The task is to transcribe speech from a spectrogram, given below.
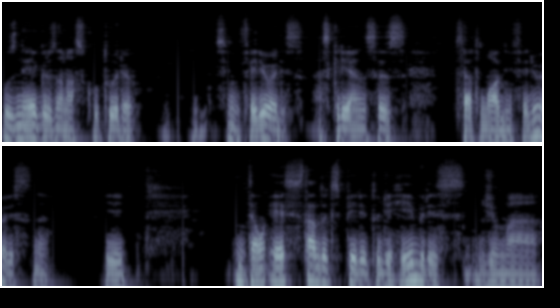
Os negros na nossa cultura são inferiores, as crianças de certo modo inferiores, né? E, então, esse estado de espírito de hibris, de uma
